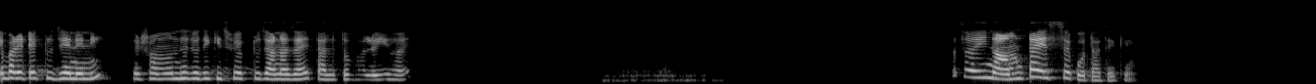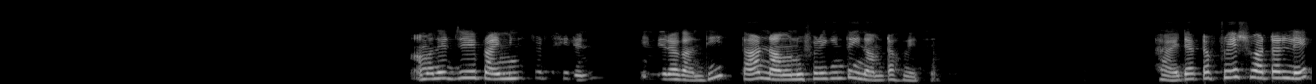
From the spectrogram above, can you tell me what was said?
এবার এটা একটু জেনে নি। এর সম্বন্ধে যদি কিছু একটু জানা যায়, তাহলে তো ভালোই হয়। আচ্ছা এই নামটা এসছে কোথা থেকে? আমাদের যে প্রাইম মিনিস্টার ছিলেন ইন্দিরা গান্ধী, তার নাম অনুসারে কিন্তু এই নামটা হয়েছে। হ্যাঁ এটা একটা ফ্রেশ ওয়াটার লেক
